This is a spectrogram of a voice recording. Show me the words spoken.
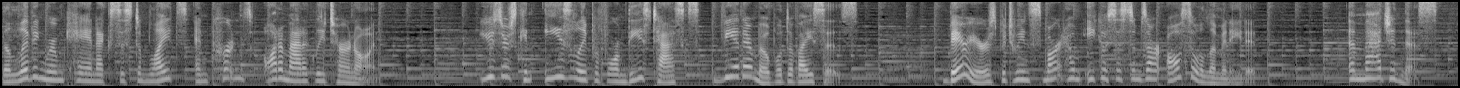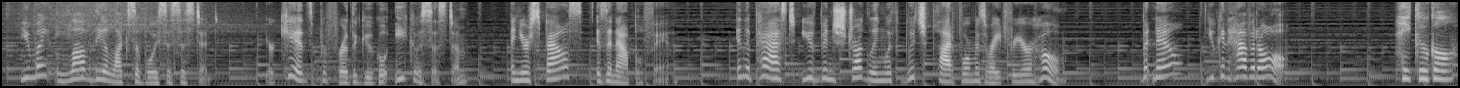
the living room KNX system lights and curtains automatically turn on. Users can easily perform these tasks via their mobile devices. Barriers between smart home ecosystems are also eliminated. Imagine this you might love the Alexa voice assistant, your kids prefer the Google ecosystem, and your spouse is an Apple fan. In the past, you've been struggling with which platform is right for your home. But now, you can have it all. Hey Google,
